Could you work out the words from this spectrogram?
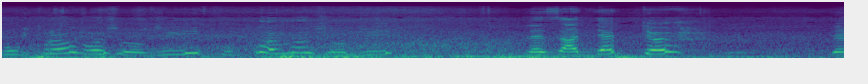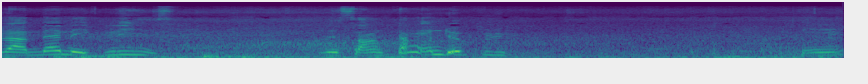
Pour preuve aujourd'hui, pour preuve aujourd'hui, les adeptes de la même église ne s'entendent plus. Hmm?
